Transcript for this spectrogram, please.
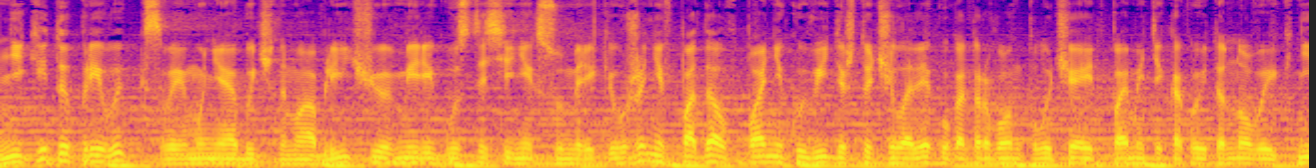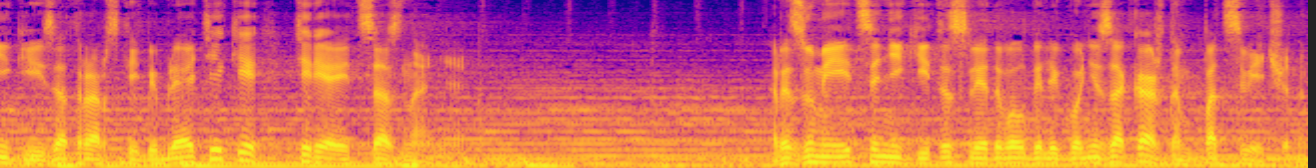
Никита привык к своему необычному обличию в мире густо-синих сумерек и уже не впадал в панику, видя, что человек, у которого он получает память о какой-то новой книге из Атрарской библиотеки, теряет сознание. Разумеется, Никита следовал далеко не за каждым подсвеченным.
